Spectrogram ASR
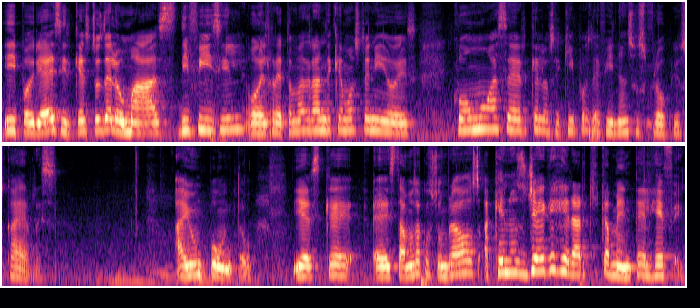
y podría decir que esto es de lo más difícil o el reto más grande que hemos tenido es cómo hacer que los equipos definan sus propios KRs hay un punto y es que eh, estamos acostumbrados a que nos llegue jerárquicamente el jefe.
